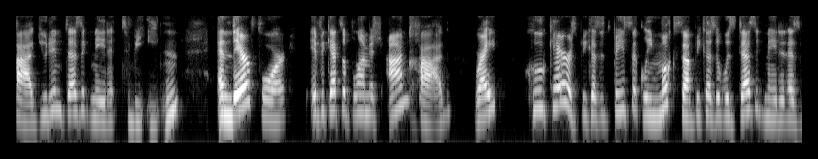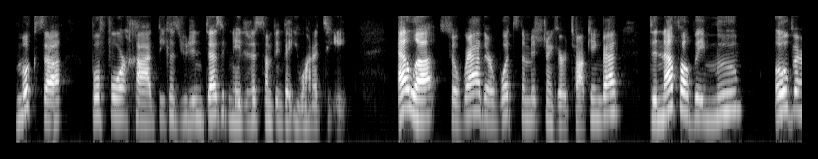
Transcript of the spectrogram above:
Chag, you didn't designate it to be eaten. And therefore, if it gets a blemish on Chag, right, who cares? Because it's basically muksa because it was designated as muksa before Chag because you didn't designate it as something that you wanted to eat. Ella, so rather, what's the Mishnah here talking about? Over.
